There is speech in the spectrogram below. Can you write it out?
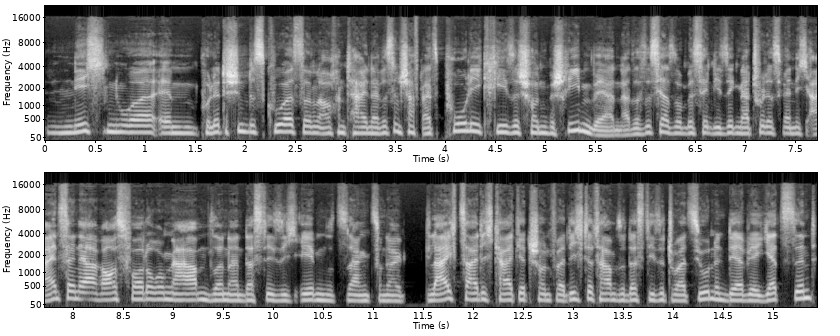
nicht nur im politischen Diskurs, sondern auch in Teilen der Wissenschaft als Polykrise schon beschrieben werden. Also es ist ja so ein bisschen die Signatur, dass wir nicht einzelne Herausforderungen haben, sondern dass die sich eben sozusagen zu einer Gleichzeitigkeit jetzt schon verdichtet haben, sodass die Situation, in der wir jetzt sind,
